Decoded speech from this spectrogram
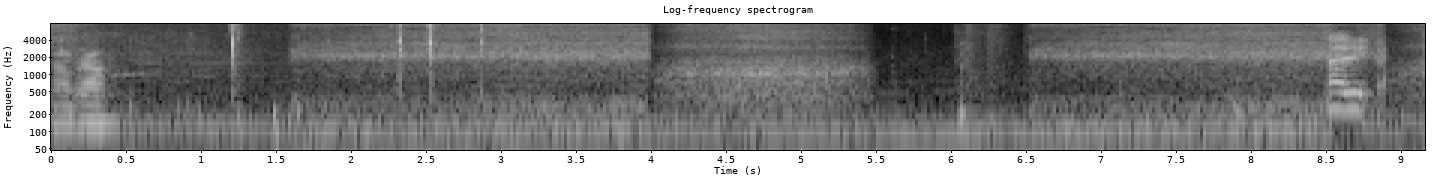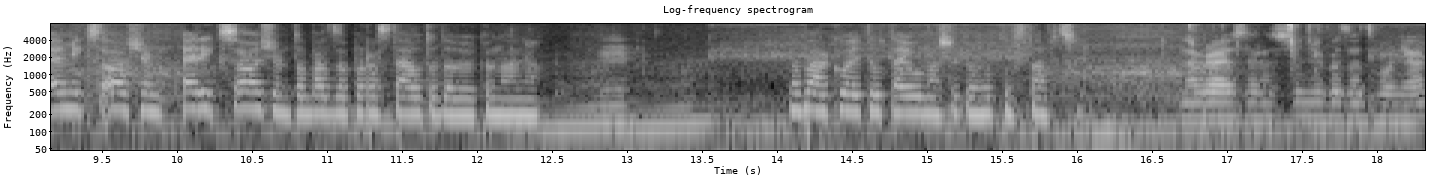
Dobra. MX8, RX8 to bardzo proste auto do wykonania. Mm. Zaparkuję tutaj u naszego dostawcy. Dobra, ja zaraz do niego zadzwonię.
